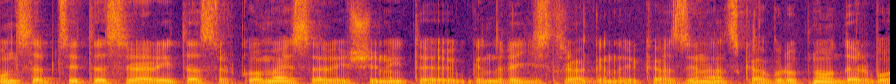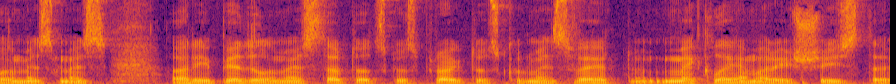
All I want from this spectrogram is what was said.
Un, starp citu, tas ir arī tas, ar ko mēs arī šī gan reģistrā, gan arī kā zinātniskā grupa nodarbojamies. Mēs arī piedalāmies starptautiskos projektos, kur mēs vērt, meklējam arī šīs, te,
